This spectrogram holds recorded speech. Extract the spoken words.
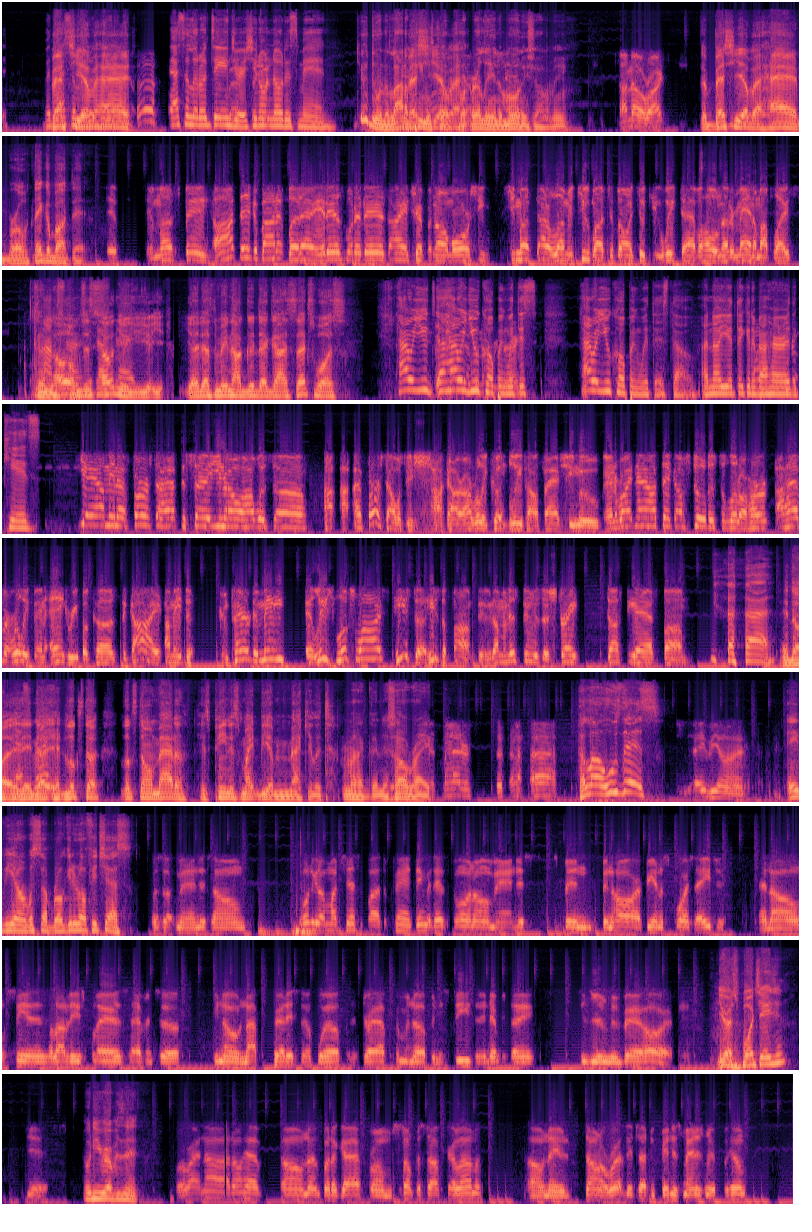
but Best that's a she little ever dan- had. That's a little dangerous. You don't know this man. You're doing a lot of Best penis talk for had. early in the morning, Charlamagne. I know, right? The best she ever had, bro. Think about that. It, it must be. Oh, I think about it, but hey, it is what it is. I ain't tripping no more. She she must gotta love me too much if it only took you a week to have a whole nother man in my place. Goodness. No, I'm just about telling you, that. you, you, you're estimating how good that guy's sex was. How are you? uh, How are you coping with this? How are you coping with this, though? I know you're thinking about her, the kids. Yeah, I mean, at first I have to say, you know, I was, uh, I, I, at first I was just shocked. I, I really couldn't believe how fast she moved. And right now, I think I'm still just a little hurt. I haven't really been angry because the guy, I mean, the, compared to me, at least looks wise, he's the he's the bum, dude. I mean, this dude is a straight dusty ass bum. It, uh, it, That's it, right. it looks the looks don't matter. His penis might be immaculate. My goodness. All right. Hello, who's this? Avion, Avion, what's up, bro? Get it off your chest. what's up, man? This um, I want to get off my chest about the pandemic that's going on, man. This it's been been hard being a sports agent and um, seeing a lot of these players having to, you know, not prepare themselves well for the draft coming up and the season and everything. It's just been very hard. Man. You're a sports agent. Yeah. Who do you represent? But right now, I don't have um, nothing but a guy from Sumter, South Carolina, um, named Donald Rutledge. I do business management for him.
